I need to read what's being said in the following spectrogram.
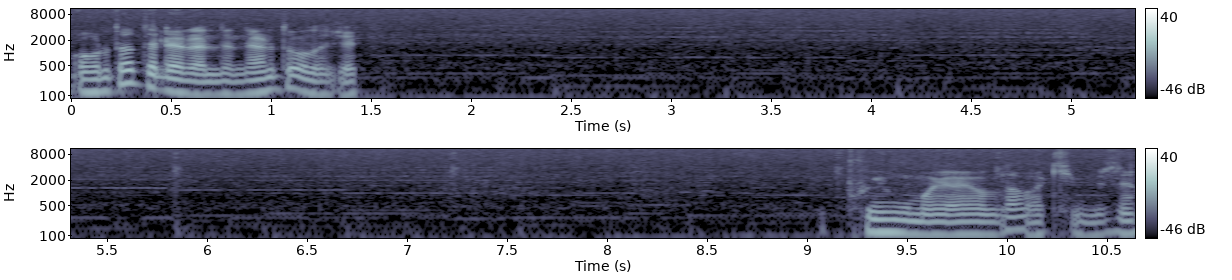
Oradadır herhalde. Nerede olacak? Puyungo'ya yolla bakayım bize.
